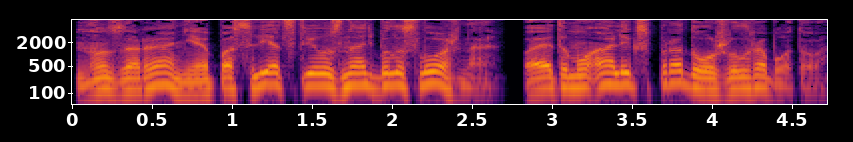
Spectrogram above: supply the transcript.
Но заранее последствия узнать было сложно, поэтому Алекс продолжил работу.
